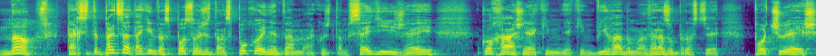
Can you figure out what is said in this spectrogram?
No, tak si to predstav takýmto spôsobom, že tam spokojne tam, akože tam sedíš, hej, kocháš nejakým, nejakým výhľadom a zrazu proste počuješ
